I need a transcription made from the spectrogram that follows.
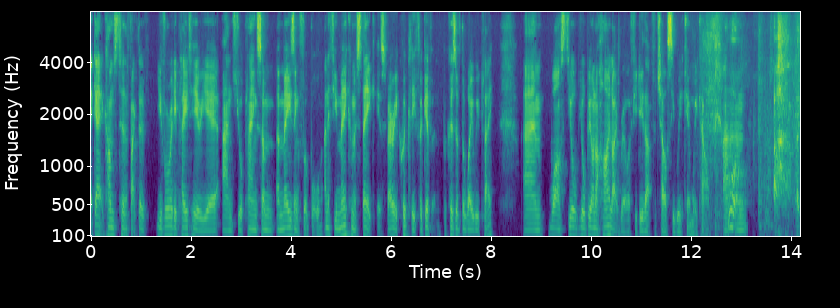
again, it comes to the fact of you've already played here a year and you're playing some amazing football. And if you make a mistake, it's very quickly forgiven because of the way we play. Um, whilst you'll you'll be on a highlight reel if you do that for Chelsea week in week out. Um, well, uh,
